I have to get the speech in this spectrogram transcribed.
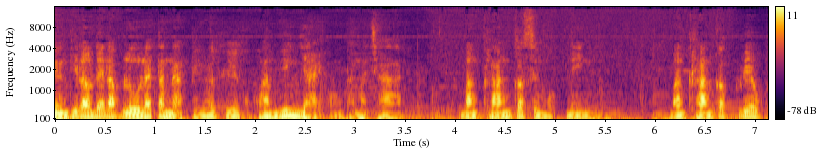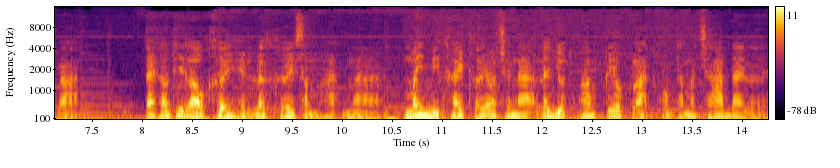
หนึ่งที่เราได้รับรู้และตระหนักถึงก็คือความยิ่งใหญ่ของธรรมชาติ บางครั้งก็สงบนิ่ง บางครั้งก็เกลี้ยกล่อดแต่เท่าที่เราเคยเห็นและเคยสัมผัสมา ไม่มีใครเคยเอาชนะและหยุดความเกลี้ยกล่อดของธรรมชาติได้เลย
